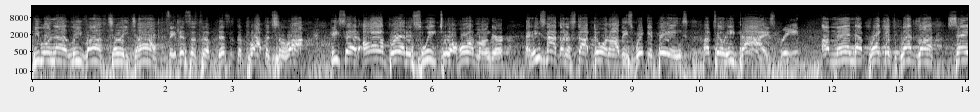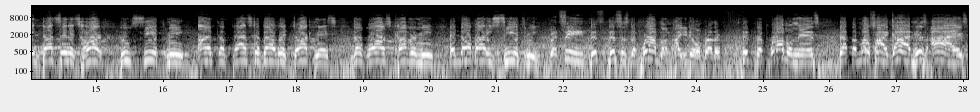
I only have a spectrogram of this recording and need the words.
he will not leave off till he die. See, this is the this is the prophet Sirach. He said all bread is sweet to a whoremonger, and he's not going to stop doing all these wicked things until he dies. Read. A man that breaketh wedlock, saying thus in his heart, Who seeth me? I am compassed about with darkness. The walls cover me, and nobody seeth me. But see, this this is the problem. How you doing, brother? The, the problem is that the Most High God, His eyes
